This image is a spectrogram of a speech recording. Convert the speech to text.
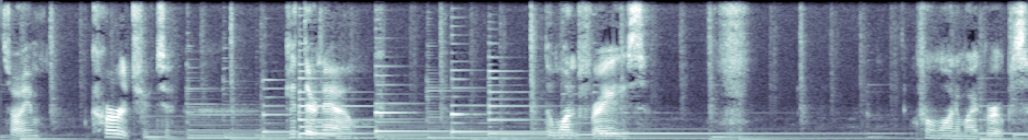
So I encourage you to get there now. The one phrase for one of my groups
